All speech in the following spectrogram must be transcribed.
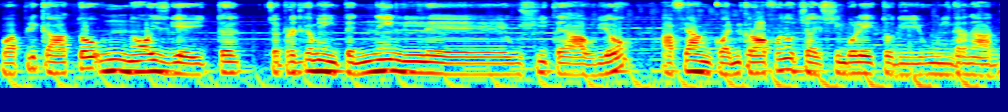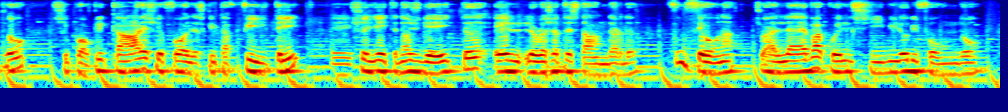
ho applicato un noise gate cioè praticamente nelle uscite audio a fianco al microfono c'è il simboletto di un ingranaggio si può cliccare c'è fuori la scritta filtri scegliete noise gate e lo lasciate standard. Funziona cioè leva quel sibilo di fondo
